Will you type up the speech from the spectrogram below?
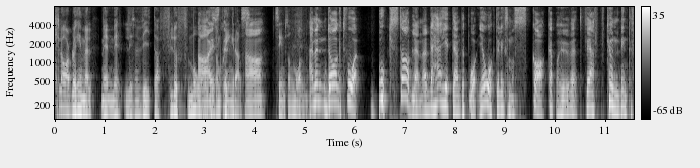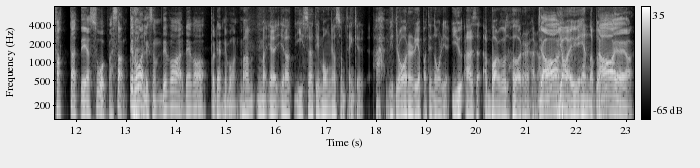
klarblå himmel med, med liksom vita fluffmoln just som skingras. Ja. Simpsonmoln. Nej men dag två, bokstavligen, det här hittade jag inte på. Jag åkte liksom och skakade på huvudet. För jag kunde inte fatta att det jag såg var sant. Det var liksom, det var, det var på den nivån. Man, man, jag, jag gissar att det är många som tänker, ah, vi drar en repa till Norge. Ju, alltså, bara av att höra det här. Ja. Jag är ju en av dem. Ja, ja, ja.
